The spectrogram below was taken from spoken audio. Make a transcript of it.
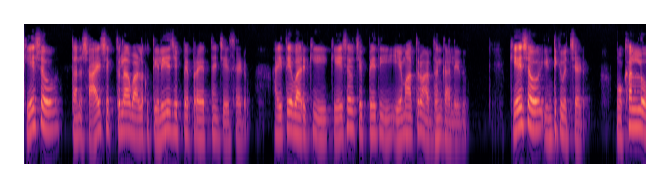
కేశవ్ తన శాయశక్తులా వాళ్ళకు తెలియజెప్పే ప్రయత్నం చేశాడు. అయితే వారికి కేశవ్ చెప్పేది ఏమాత్రం అర్థం కాలేదు. కేశవ్ ఇంటికి వచ్చాడు. ముఖంలో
